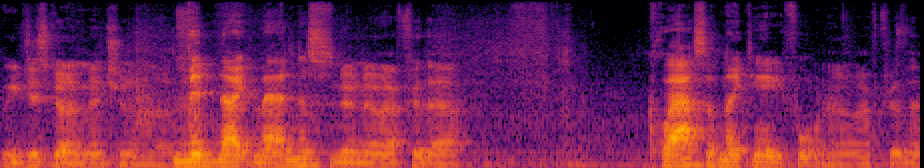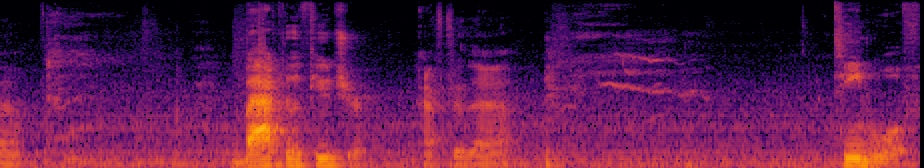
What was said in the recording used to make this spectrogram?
you just got to mention them. Those. Midnight Madness, No, no. After that. Class of 1984, No, after that. Back to the Future, After that. Teen Wolf,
